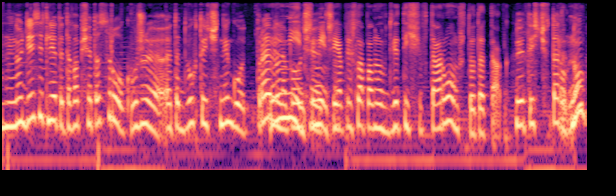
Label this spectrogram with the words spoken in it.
Ну, 10 лет это вообще-то срок уже. Это 2000 год, правильно Ну, меньше, получается? меньше. Я пришла, по-моему, в 2002 что-то так. 2002 Ну, ну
